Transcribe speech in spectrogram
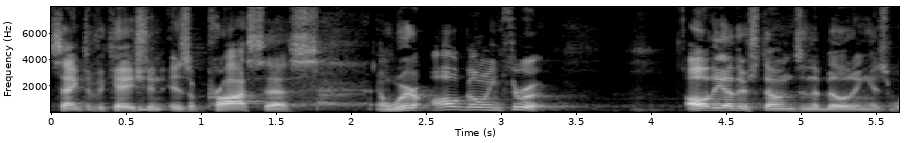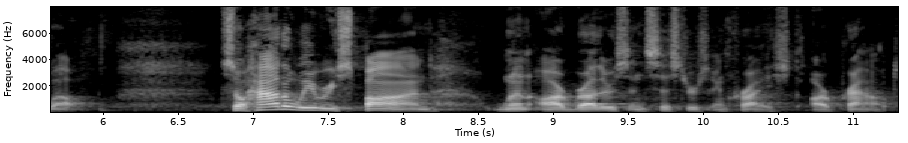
Sanctification is a process, and we're all going through it. All the other stones in the building as well. So, how do we respond when our brothers and sisters in Christ are proud?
